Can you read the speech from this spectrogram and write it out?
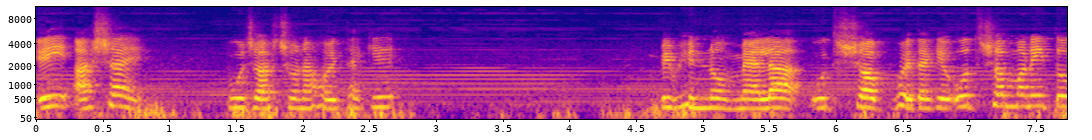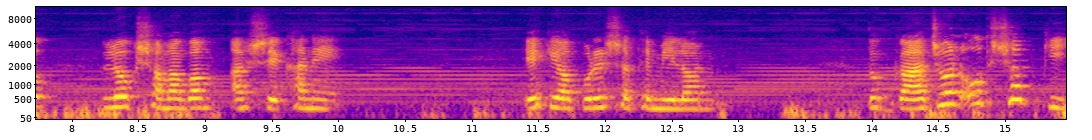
এই আশায় পূজা অর্চনা হয়ে থাকে। বিভিন্ন মেলা, উৎসব হয়ে থাকে। উৎসব মানেই তো লোক সমাগম। আর সেখানে একে অপরের সাথে মিলন। তো গাজন উৎসব কি?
